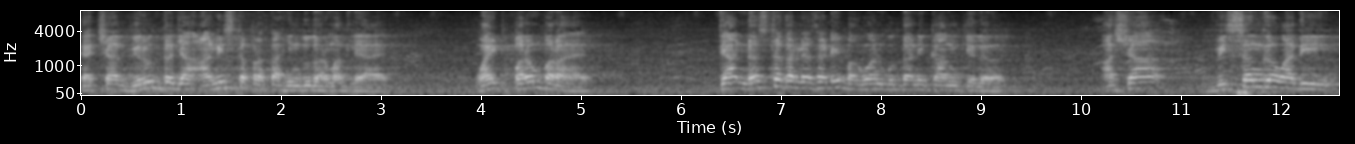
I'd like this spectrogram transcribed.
त्याच्या विरुद्ध ज्या अनिष्ट प्रथा हिंदू धर्मातल्या आहेत वाईट परंपरा आहेत त्या नष्ट करण्यासाठी भगवान बुद्धांनी काम केलं अशा विसंगवादी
